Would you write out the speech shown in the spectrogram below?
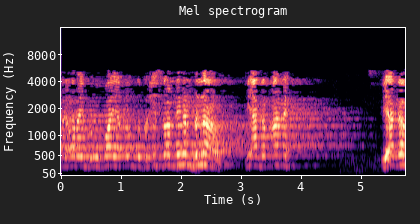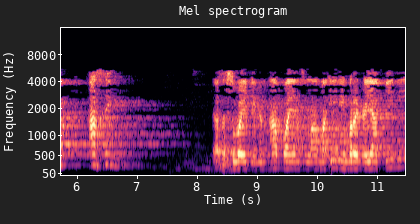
ada orang yang berupaya untuk berislam dengan benar, dianggap aneh, dianggap asing, tidak sesuai dengan apa yang selama ini mereka yakini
